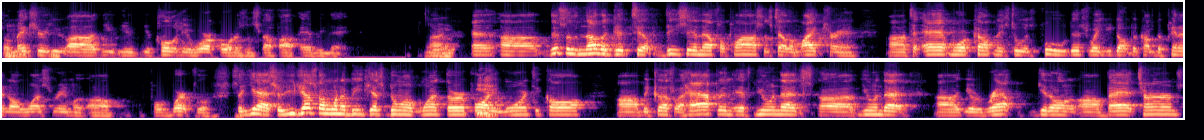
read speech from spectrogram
So mm-hmm. make sure you uh you, you you close your work orders and stuff out every day. All right. And uh, this is another good tip. DCNF Appliances telling Mike Tran uh, to add more companies to his pool. This way you don't become dependent on one stream of, uh, for workflow. So yeah, so you just don't want to be just doing one third party mm-hmm. warranty call uh, because what happened if you and that uh, you and that uh, your rep get on uh, bad terms,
